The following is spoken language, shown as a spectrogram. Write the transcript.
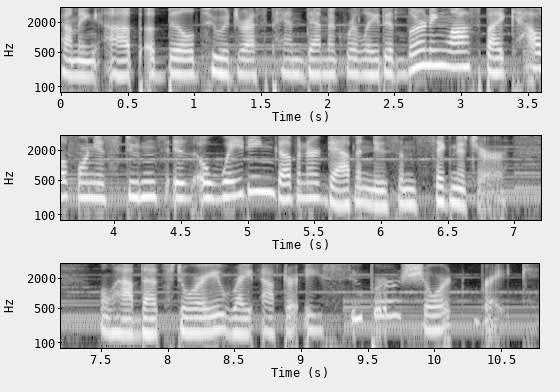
Coming up, a bill to address pandemic related learning loss by California students is awaiting Governor Gavin Newsom's signature. We'll have that story right after a super short break.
